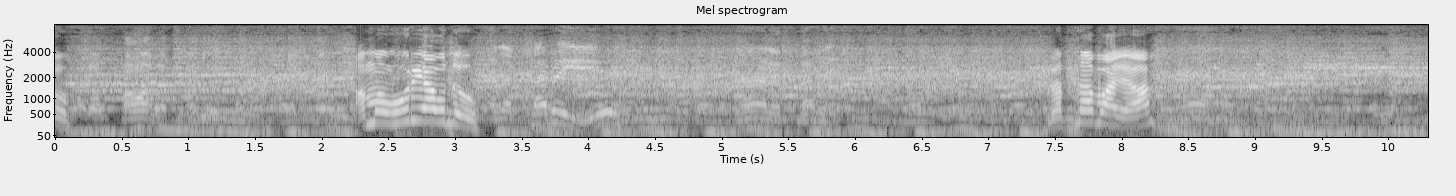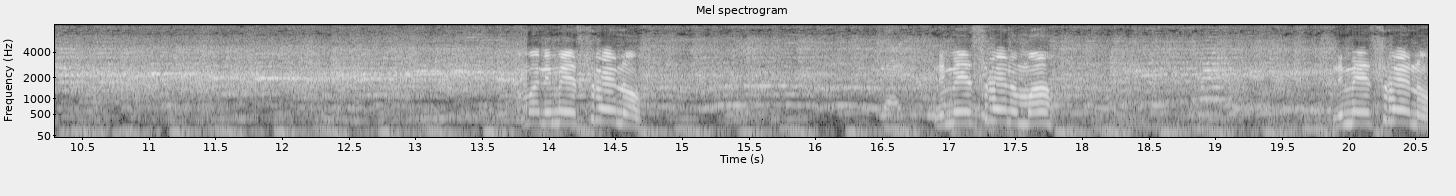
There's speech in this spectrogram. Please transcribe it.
ಯಾವುದು? ಅಮ್ಮ ಊರು ಯಾವುದು? ರತ್ನಬಾಯ. ಅಮ್ಮ ನಿಮ್ಮ ಹೆಸರೇನು? ನಿಮ್ಮ ಹೆಸರೇನಮ್ಮ? ನಿಮ್ಮ ಹೆಸರೇನು?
